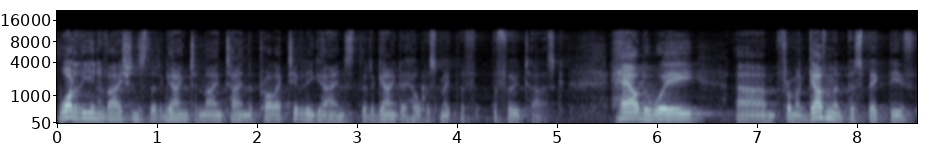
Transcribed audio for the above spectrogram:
what are the innovations that are going to maintain the productivity gains that are going to help us meet the, the food task? How do we, um, from a government perspective,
